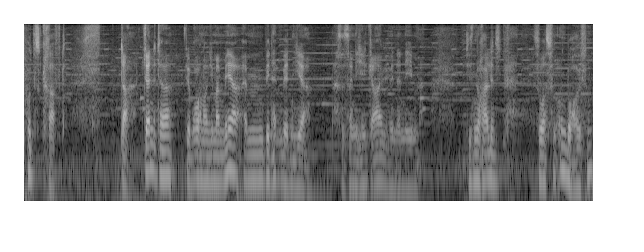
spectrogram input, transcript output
Putzkraft. Da, Janitor, wir brauchen noch jemand mehr. Ähm, wen hätten wir denn hier? Das ist eigentlich egal, wie wir den nehmen. Die sind noch alle sowas von unbeholfen.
